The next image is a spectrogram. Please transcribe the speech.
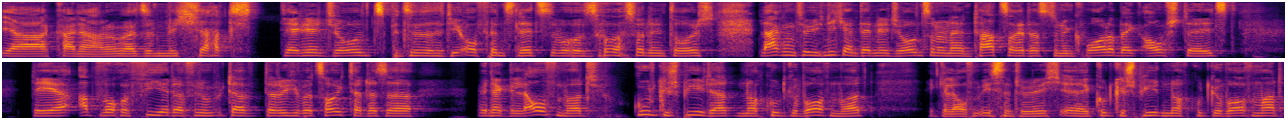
ja, keine Ahnung. Also mich hat Daniel Jones bzw. die Offense letzte Woche sowas von enttäuscht. Lag natürlich nicht an Daniel Jones, sondern an der Tatsache, dass du einen Quarterback aufstellst, der ab Woche 4 dafür, da, dadurch überzeugt hat, dass er, wenn er gelaufen hat, gut gespielt hat und auch gut geworfen hat, gelaufen ist natürlich, äh, gut gespielt und auch gut geworfen hat,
